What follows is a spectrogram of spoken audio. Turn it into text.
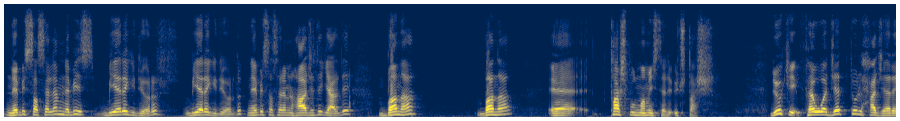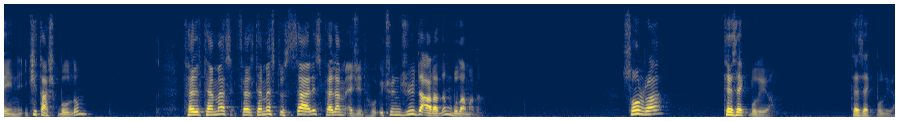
Nebi Sallallahu biz bir yere gidiyoruz. Bir yere gidiyorduk. Nebi Sallallahu haceti geldi. Bana bana e, taş bulmamı istedi. Üç taş. Diyor ki fevvecettul hacereyni. İki taş buldum. Feltemes, feltemestus salis felem ecidhu. Üçüncüyü de aradım bulamadım. Sonra tezek buluyor. Tezek buluyor.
